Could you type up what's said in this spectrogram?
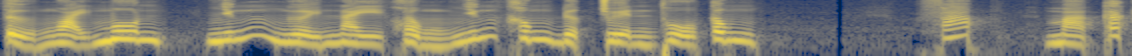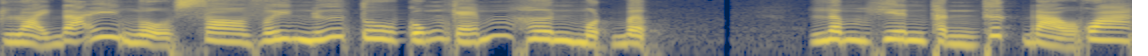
Tử ngoại môn, những người này khổng những không được truyền thủ công. Pháp mà các loại đãi ngộ so với nữ tu cũng kém hơn một bậc. Lâm Hiên thần thức đảo qua,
